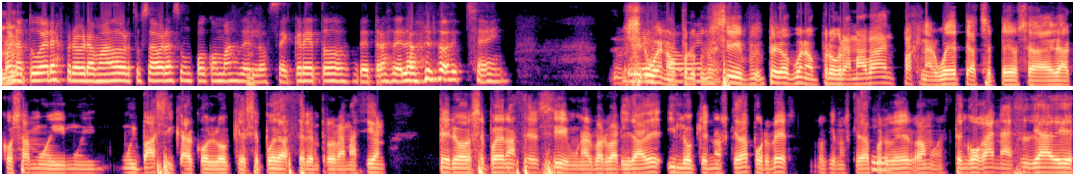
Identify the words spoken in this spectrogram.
Bueno, tú eres programador, tú sabrás un poco más de los secretos detrás de la blockchain. Sí, bueno, sí, pero bueno, programaba en páginas web, PHP, o sea, era cosa muy, muy, muy básica con lo que se puede hacer en programación pero se pueden hacer, sí, unas barbaridades y lo que nos queda por ver, lo que nos queda por ver, vamos, tengo ganas ya de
